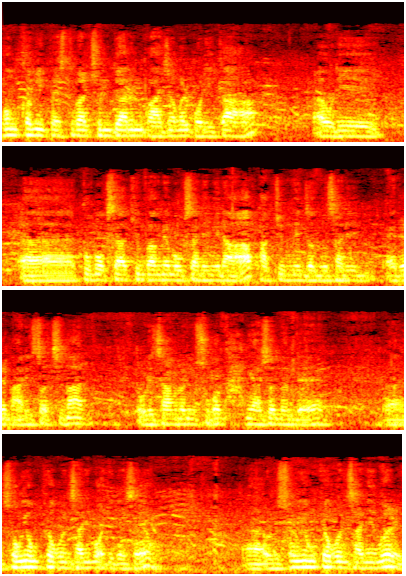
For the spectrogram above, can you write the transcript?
홈커밍 페스티벌 준비하는 과정을 보니까 아, 우리 아, 부목사 김광래 목사님이나 박준민 전도사님 애를 많이 썼지만 또 우리 장로님 수고 많이 하셨는데 아, 송용표 권사님 어디 계세요? 아, 우리 송용표 권사님을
